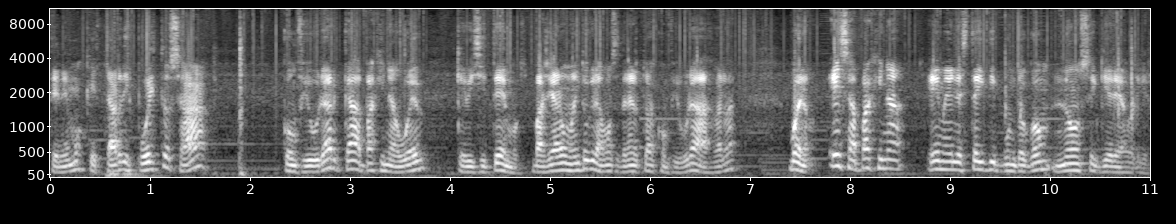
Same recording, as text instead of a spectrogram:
tenemos que estar dispuestos a configurar cada página web que visitemos. Va a llegar un momento que las vamos a tener todas configuradas, ¿verdad? Bueno, esa página mlstatey.com no se quiere abrir.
